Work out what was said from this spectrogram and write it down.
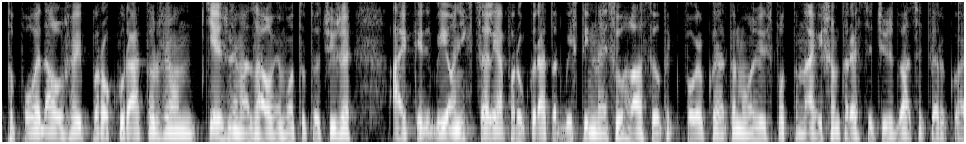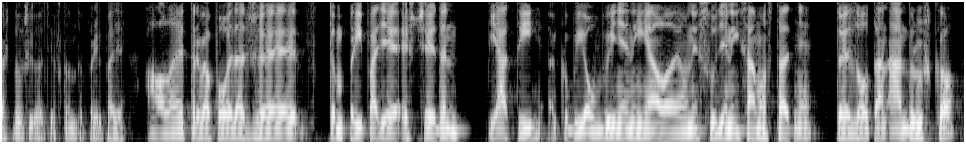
to povedal už aj prokurátor, že on tiež nemá záujem o toto. Čiže aj keď by oni chceli a prokurátor by s tým nesúhlasil, tak prokurátor môže ísť po tom najvyššom treste, čiže 25 rokov až do živote v tomto prípade. Ale treba povedať, že v tom prípade ešte jeden piatý akoby obvinený, ale on je súdený samostatne. To je Zoltán Andruško,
